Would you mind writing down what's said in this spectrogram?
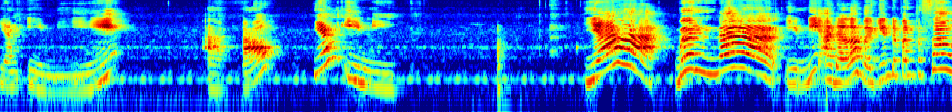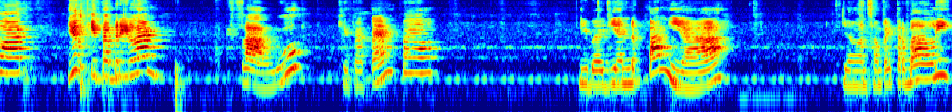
yang ini atau yang ini? Ya, benar. Ini adalah bagian depan pesawat. Yuk kita beri lem. Lalu kita tempel di bagian depan ya. Jangan sampai terbalik.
